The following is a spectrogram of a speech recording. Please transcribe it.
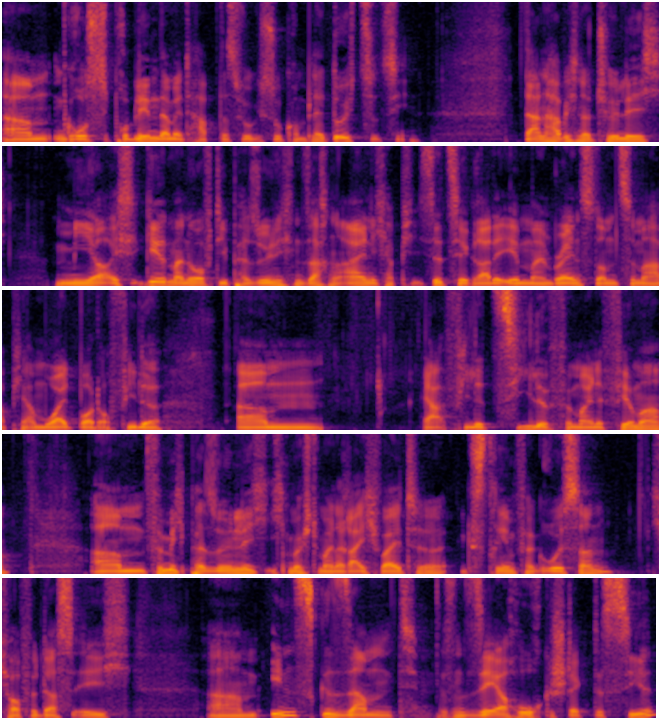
ähm, ein großes Problem damit habe, das wirklich so komplett durchzuziehen. Dann habe ich natürlich mir, ich gehe mal nur auf die persönlichen Sachen ein. Ich, ich sitze hier gerade eben in meinem Brainstorm-Zimmer, habe hier am Whiteboard auch viele, ähm, ja, viele Ziele für meine Firma. Ähm, für mich persönlich, ich möchte meine Reichweite extrem vergrößern. Ich hoffe, dass ich ähm, insgesamt, das ist ein sehr hochgestecktes Ziel,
